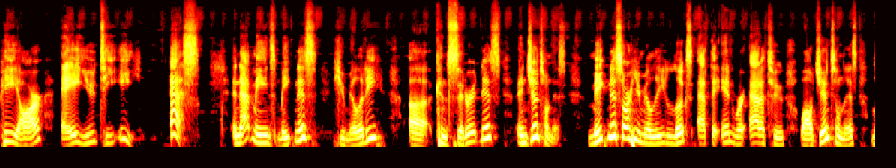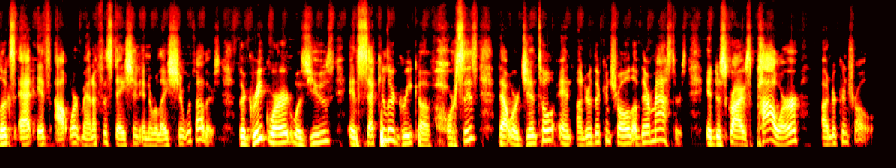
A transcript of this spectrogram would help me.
P R A U T E S, and that means meekness, humility, uh, considerateness, and gentleness. Meekness or humility looks at the inward attitude, while gentleness looks at its outward manifestation in the relationship with others. The Greek word was used in secular Greek of horses that were gentle and under the control of their masters. It describes power under control.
